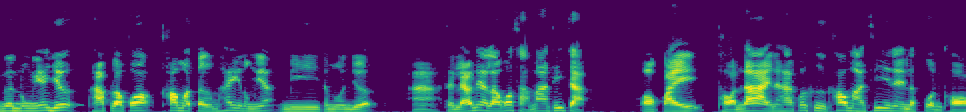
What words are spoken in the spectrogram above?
เงินตรงนี้เยอะครับ เราก็เข้ามาเติมให้ตรงนี้มีจำนวนเยอะอ่าเสร็จแล้วเนี่ยเราก็สามารถที่จะ ออกไปถอนได้นะครับ ก็คือเข้ามาที่ในส่วนของ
